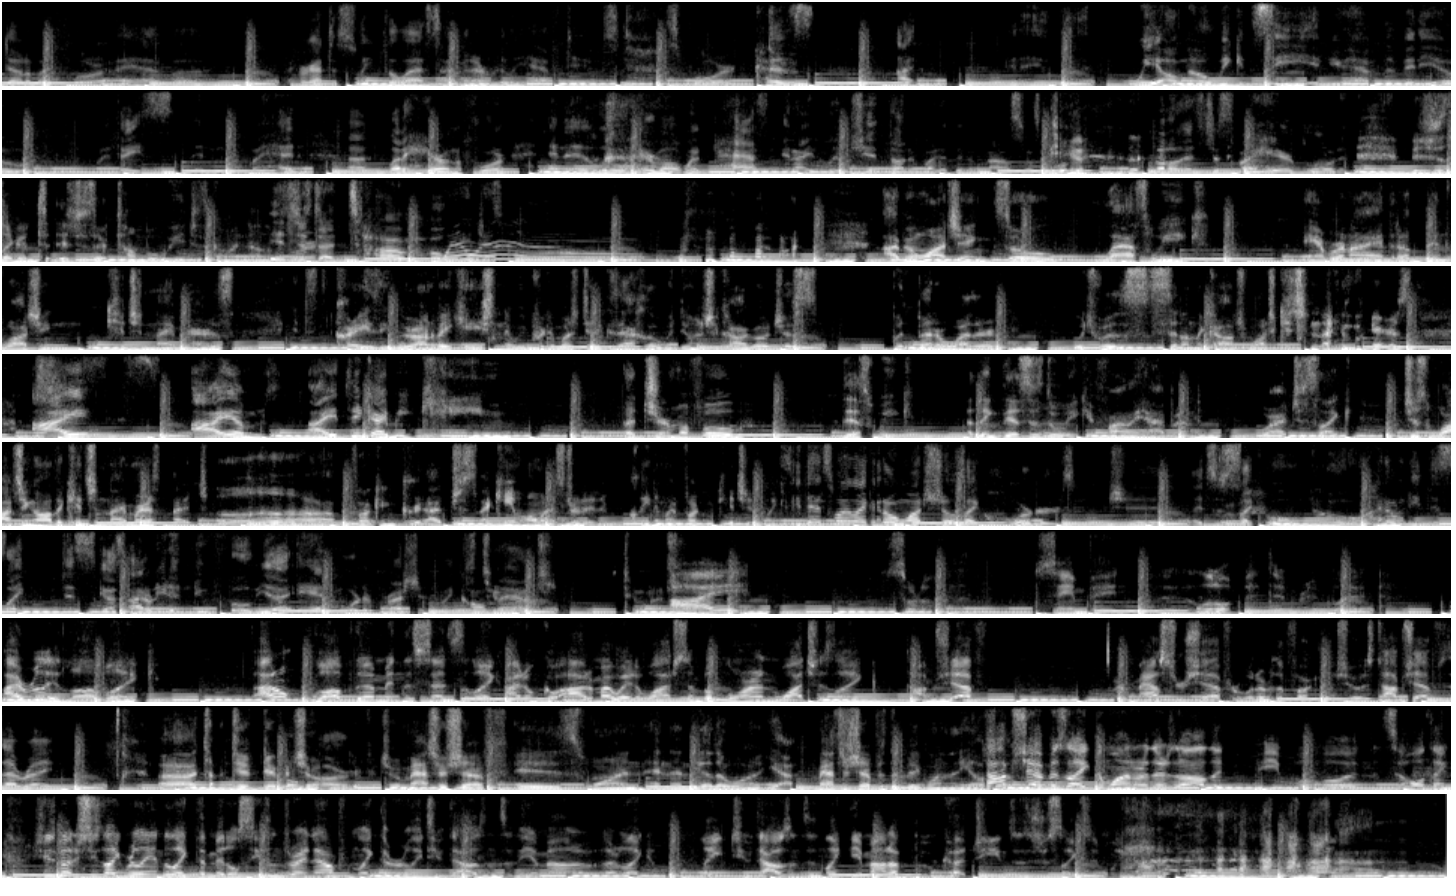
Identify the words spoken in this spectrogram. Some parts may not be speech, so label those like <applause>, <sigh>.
look down at my floor. I have. Uh, I forgot to sweep the last time, and I really have to sweep this floor because I. We all know we can see if you have the video, my face and my head. Uh, a lot of hair on the floor, and then a little hairball went past, and I legit thought it might have been a mouse. I was like, <laughs> oh, that's just my hair blowing in. It's just like a, t- it's just a tumbleweed just going down the floor. It's floor. just a tumbleweed. Just <laughs> <laughs> I've been watching. So last week, Amber and I ended up binge watching Kitchen Nightmares. It's crazy. We were on vacation and we pretty much did exactly what we do in Chicago, just with better weather, which was sit on the couch and watch <laughs> Kitchen Nightmares. I, I am. I think I became a germaphobe this week. I think this is the week it finally happened. Where I just like just watching all the kitchen nightmares. I uh, fucking. cra- I just I came home and I started cleaning my fucking kitchen. Like See, that's why like I don't watch shows like Hoarders and shit. It's just like, oh no, I don't need this like disgust. I don't need a new phobia and more depression. Like, calm too down. much. too much. I sort of in the same vein, a little bit different, but I really love like I don't love them in the sense that like I don't go out of my way to watch them, but Lauren watches like Top Chef or Master Chef or whatever the fuck that show is. Top Chef, is that right? Uh, t- different show. Different show. Master Chef is one, and then the other one, yeah, Master Chef is the big one, and he also. Top Chef is like the one where there's all the people and it's the whole thing. She's been, she's like really into like the middle seasons right now from like the early 2000s and the amount of or like late 2000s and like the amount of bootcut jeans is just like simply not.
